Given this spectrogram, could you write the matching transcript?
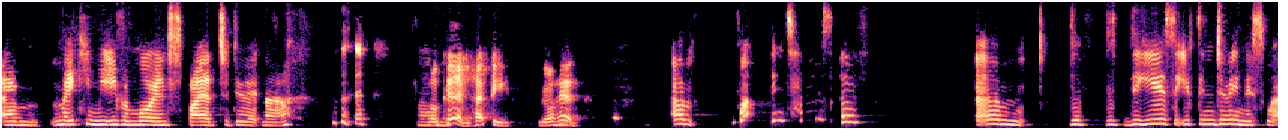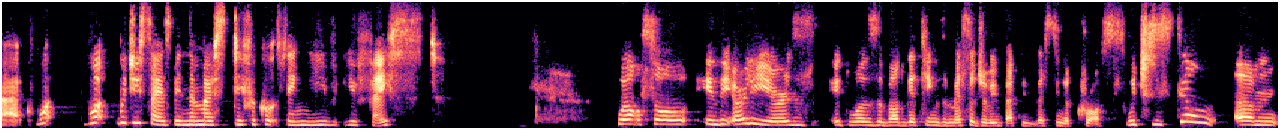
um, making me even more inspired to do it now. Um, okay i'm happy. Go ahead. Um, in terms of um, the, the, years that you've been doing this work, what what would you say has been the most difficult thing you've you've faced? Well, so in the early years, it was about getting the message of impact investing across, which is still um,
